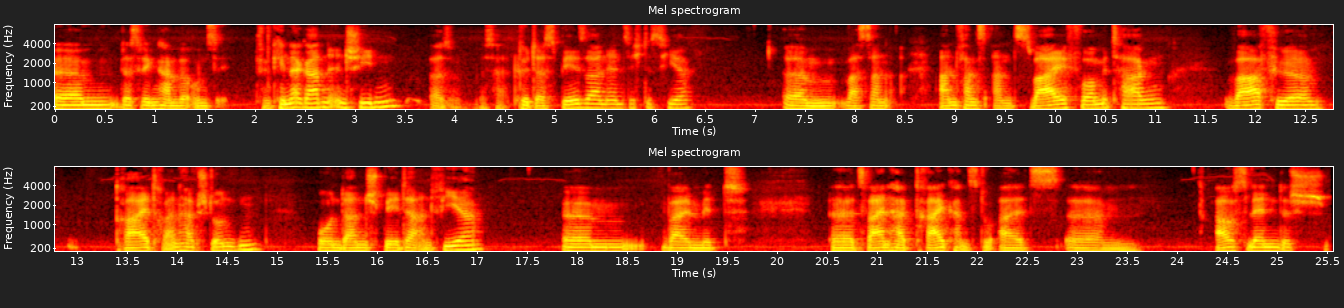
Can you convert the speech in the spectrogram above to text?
Ähm, deswegen haben wir uns für den Kindergarten entschieden. Also das heißt Pöters Belsa nennt sich das hier. Ähm, was dann anfangs an zwei Vormittagen war für drei, dreieinhalb Stunden und dann später an vier ähm, weil mit äh, zweieinhalb, drei kannst du als ähm, ausländisch,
